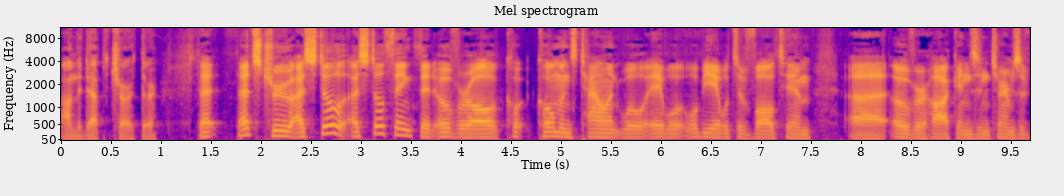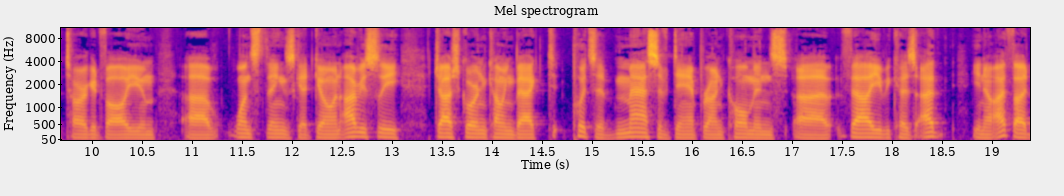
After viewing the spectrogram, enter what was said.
on the depth chart there. That that's true. I still I still think that overall Coleman's talent will able will be able to vault him uh, over Hawkins in terms of target volume uh, once things get going. Obviously, Josh Gordon coming back t- puts a massive damper on Coleman's uh, value because I you know I thought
